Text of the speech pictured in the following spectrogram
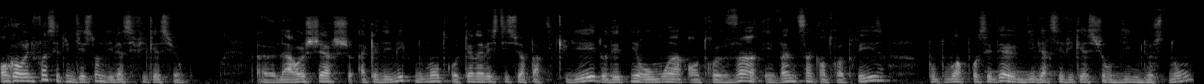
Encore une fois, c'est une question de diversification. Euh, la recherche académique nous montre qu'un investisseur particulier doit détenir au moins entre 20 et 25 entreprises pour pouvoir procéder à une diversification digne de ce nom,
